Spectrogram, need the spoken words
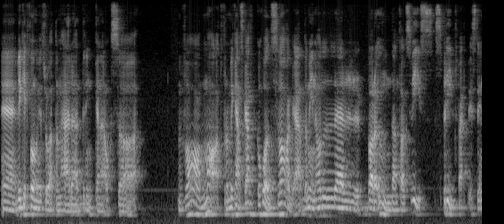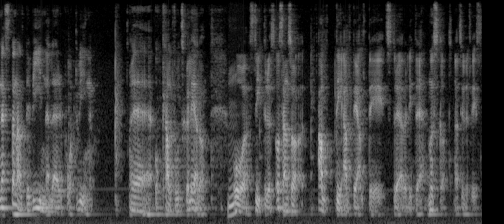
Eh, vilket får mig att tro att de här drinkarna också var mat, för de är ganska alkoholsvaga. De innehåller bara undantagsvis sprit faktiskt. Det är nästan alltid vin eller portvin eh, och kallfotsgelé då mm. och citrus och sen så alltid, alltid, alltid strö över lite muskot naturligtvis.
